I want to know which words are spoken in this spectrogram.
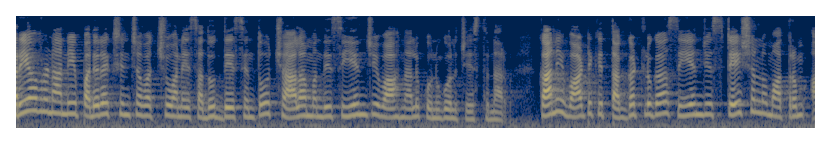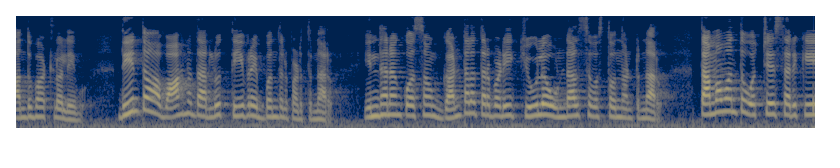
పర్యావరణాన్ని పరిరక్షించవచ్చు అనే సదుద్దేశంతో చాలా మంది సీఎన్జీ వాహనాలు కొనుగోలు చేస్తున్నారు. కానీ వాటికి తగ్గట్లుగా సీఎన్జీ స్టేషన్లు మాత్రం అందుబాటులో లేవు. దీంతో ఆ వాహనదారులు తీవ్ర ఇబ్బందులు పడుతున్నారు. ఇంధనం కోసం గంటల తరబడి క్యూలో ఉండాల్సి వస్తోందంటున్నారు. తమ వంతు వచ్చేసరికి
